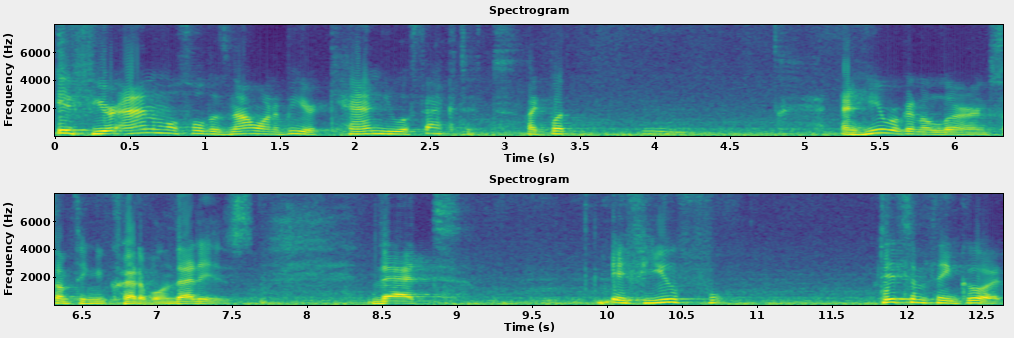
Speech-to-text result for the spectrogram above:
if your animal soul does not want to be here, can you affect it? Like what? And here we're going to learn something incredible, and that is that if you f- did something good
